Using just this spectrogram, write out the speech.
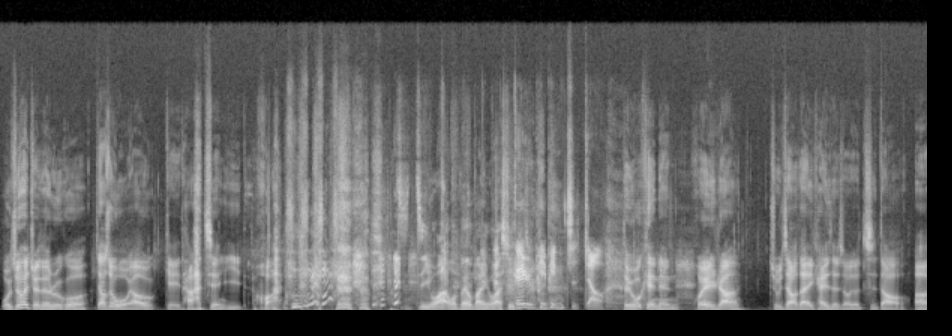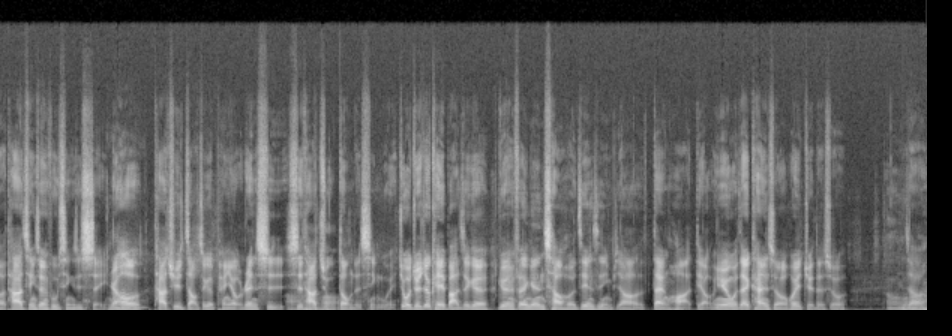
我就会觉得，如果要是我要给他建议的话，自己挖，我没有帮你挖。给予批评指教，对我可能会让主角在一开始的时候就知道，呃，他亲生父亲是谁，然后他去找这个朋友认识，是他主动的行为。就我觉得就可以把这个缘分跟巧合这件事情比较淡化掉，因为我在看的时候会觉得说，哦你知道，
